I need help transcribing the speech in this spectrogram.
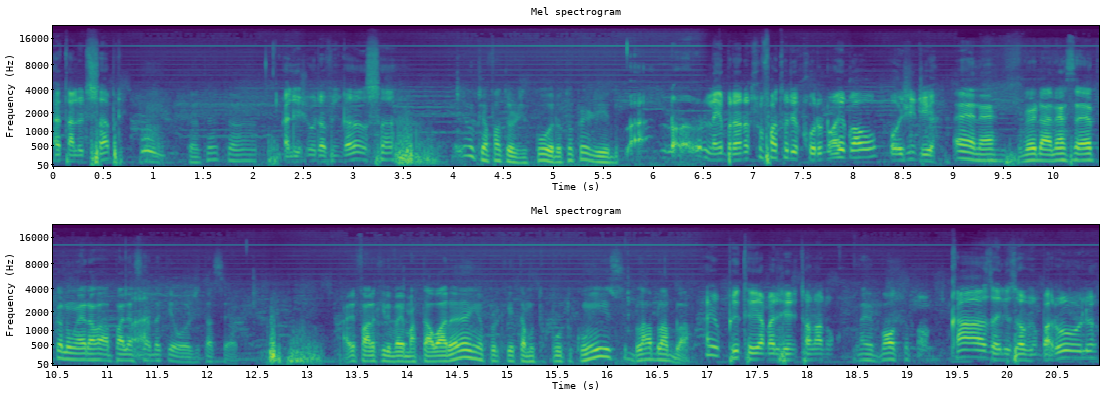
retalho de sabre. Tan, tan, tan. Ali jura a vingança. Ele não tinha fator de cura, eu tô perdido. Ah, Lembrando que o fator de couro não é igual hoje em dia. É, né? Verdade, nessa época não era a palhaçada que é hoje, tá certo. Aí ele fala que ele vai matar o aranha porque tá muito puto com isso, blá blá blá. Aí o Peter e a Mary Jane estão lá no Aí volta. Bom, casa, eles ouvem um barulho.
